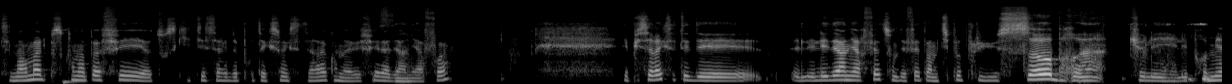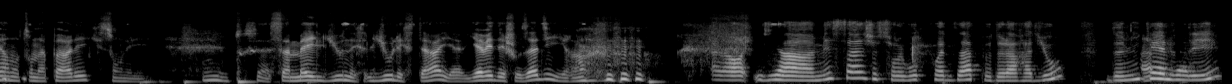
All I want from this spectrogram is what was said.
c'est normal parce qu'on n'a pas fait euh, tout ce qui était cercle de protection, etc., qu'on avait fait la dernière fois. Et puis c'est vrai que c'était des, les, dernières fêtes sont des fêtes un petit peu plus sobres hein, que les, les premières dont on a parlé, qui sont les. Tout ça, ça mail, Yule, etc. Il y, avait des choses à dire. Hein. Alors, il y a un message sur le groupe WhatsApp de la radio de Michael ah. Vallée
